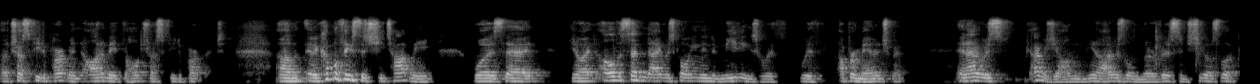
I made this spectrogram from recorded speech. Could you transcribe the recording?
uh, trust fee department and automate the whole trust fee department. Um, and a couple things that she taught me was that, you know, I, all of a sudden I was going into meetings with, with upper management and I was, I was young, you know, I was a little nervous and she goes, look,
